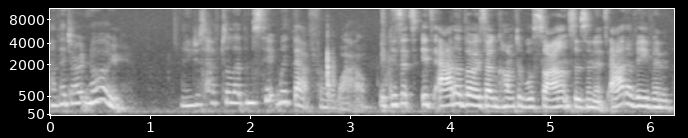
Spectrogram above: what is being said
And they don't know. And you just have to let them sit with that for a while because it's it's out of those uncomfortable silences and it's out of even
